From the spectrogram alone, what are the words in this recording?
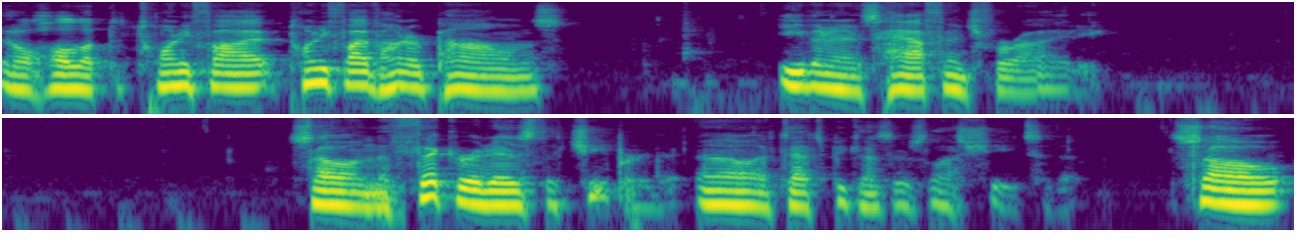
It'll hold up to 25 2,500 pounds, even in its half inch variety. So, and the hmm. thicker it is, the cheaper. Oh, that's because there's less sheets of it. So,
